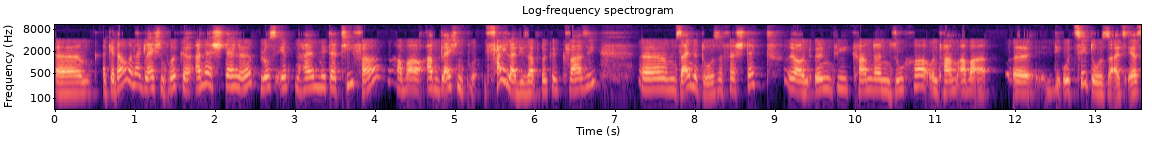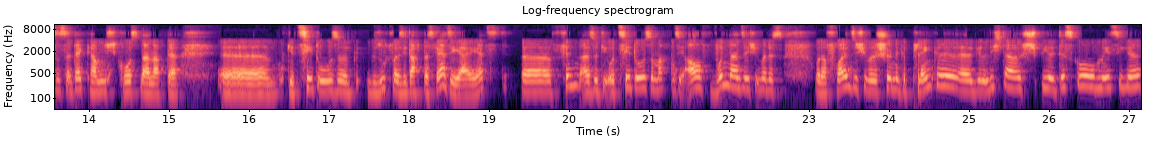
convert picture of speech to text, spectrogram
ähm, genau an der gleichen Brücke, an der Stelle, bloß eben einen halben Meter tiefer, aber am gleichen Pfeiler dieser Brücke quasi, ähm, seine Dose versteckt. Ja, und irgendwie kam dann ein Sucher und haben aber äh, die OC-Dose als erstes entdeckt, haben nicht groß nach der äh, GC-Dose gesucht, weil sie dachten, das wäre sie ja jetzt, äh, finden also die OC-Dose, machen sie auf, wundern sich über das oder freuen sich über das schöne Geplänkel, äh, Lichterspiel, Disco-mäßige,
